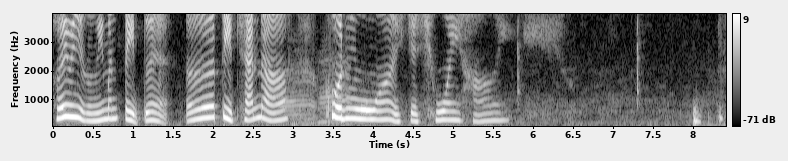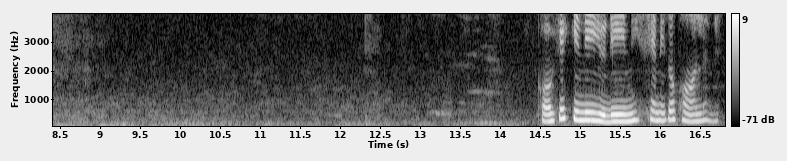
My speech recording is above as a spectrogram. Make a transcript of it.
เฮ้ย มันอยู่ตรงนี้มันติดด้วย เออ ติดฉันเหรอ คุณวัวจะช่วยให้ขอแค่กินดีอยู่ดีนี่แค่นี้ก็พอแล้วนะ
